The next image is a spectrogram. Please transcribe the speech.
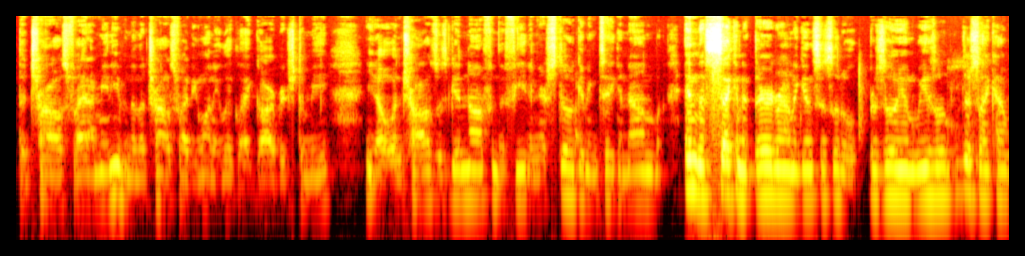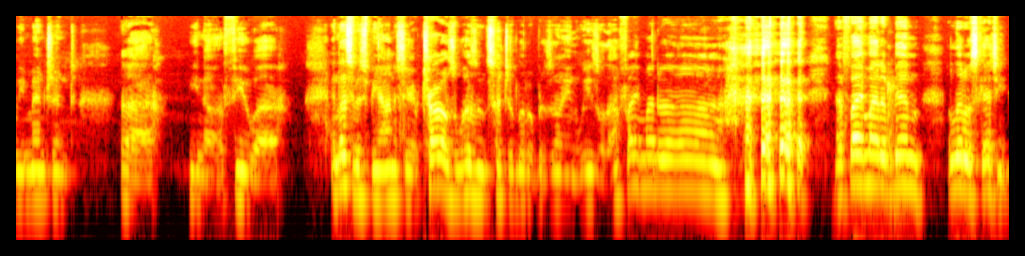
the Charles fight. I mean, even in the Charles fight, he won. He looked like garbage to me. You know, when Charles was getting off in the feet and you're still getting taken down in the second and third round against this little Brazilian weasel, just like how we mentioned, uh, you know, a few uh, and let's just be honest here. If Charles wasn't such a little Brazilian weasel, that fight might have uh, that fight might have been a little sketchy.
